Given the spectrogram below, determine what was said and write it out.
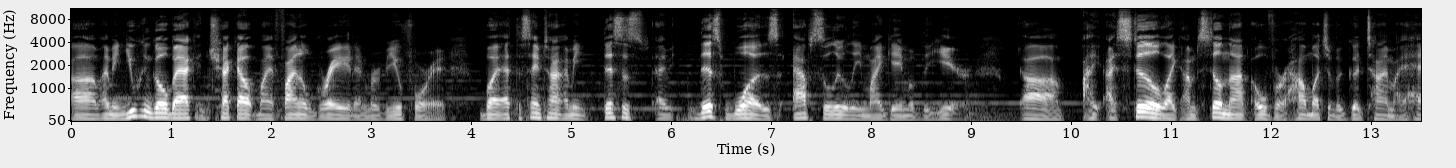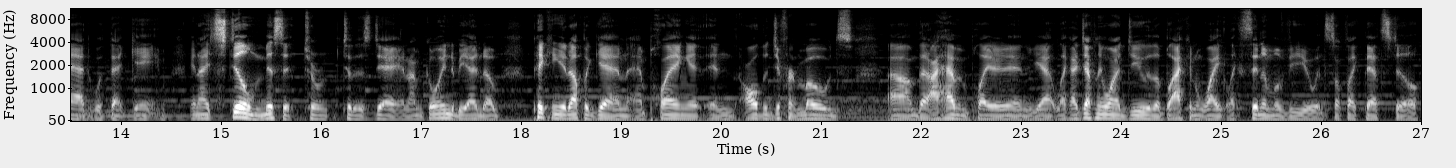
Um, I mean, you can go back and check out my final grade and review for it, but at the same time, I mean, this is I mean, this was absolutely my game of the year. Um, I, I still like I'm still not over how much of a good time I had with that game, and I still miss it to to this day. And I'm going to be end up picking it up again and playing it in all the different modes um, that I haven't played it in yet. Like I definitely want to do the black and white like cinema view and stuff like that. Still,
